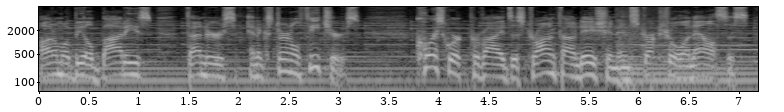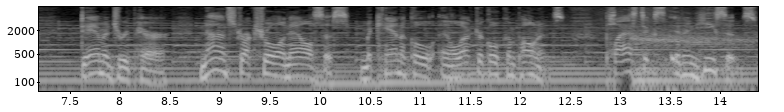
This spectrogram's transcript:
automobile bodies, fenders, and external features. Coursework provides a strong foundation in structural analysis, damage repair, non-structural analysis, mechanical and electrical components, plastics and adhesives,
